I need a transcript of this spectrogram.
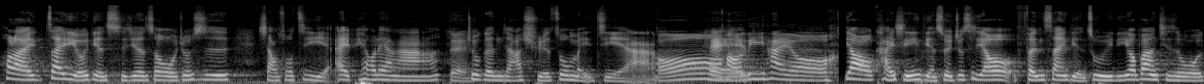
后来再有一点时间的时候，我就是想说自己也爱漂亮啊，对，就跟人家学做美睫啊。哦，好厉害哦！要开心一点，所以就是要分散一点注意力，要不然其实我。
